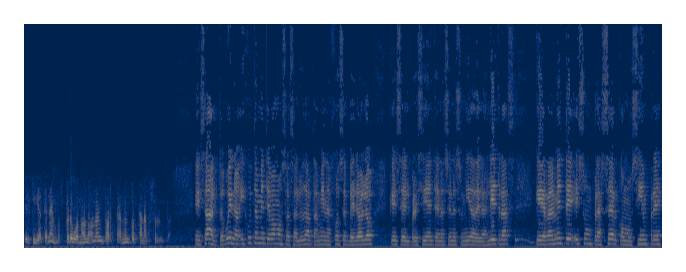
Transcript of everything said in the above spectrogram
del que ya tenemos. Pero bueno, no, no importa, no importa en absoluto. Exacto, bueno, y justamente vamos a saludar también a José Perolo, que es el presidente de Naciones Unidas de las Letras, que realmente es un placer, como siempre,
